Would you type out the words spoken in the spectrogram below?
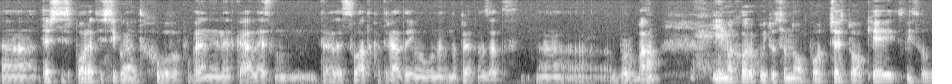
а, те ще си спорят и ще си гонят хубава победа. Не, не е така лесно. Трябва да е сладка, трябва да има на- напред-назад а, борба. И има хора, които са много по-често окей, в смисъл,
